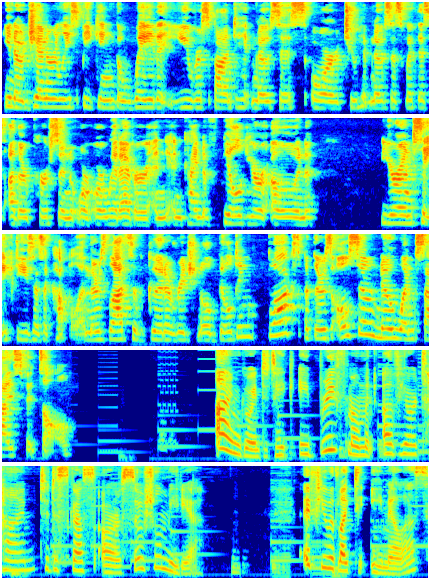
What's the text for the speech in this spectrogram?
you know, generally speaking, the way that you respond to hypnosis or to hypnosis with this other person or, or whatever, and, and kind of build your own your own safeties as a couple. And there's lots of good original building blocks, but there's also no one size fits all. I'm going to take a brief moment of your time to discuss our social media. If you would like to email us,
